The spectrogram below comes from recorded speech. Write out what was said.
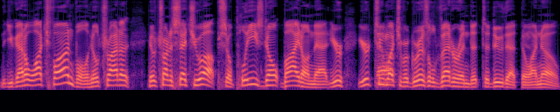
you got to watch Fonville. He'll try to he'll try to set you up. So please don't bite on that. You're you're too much of a grizzled veteran to, to do that, though. I know.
